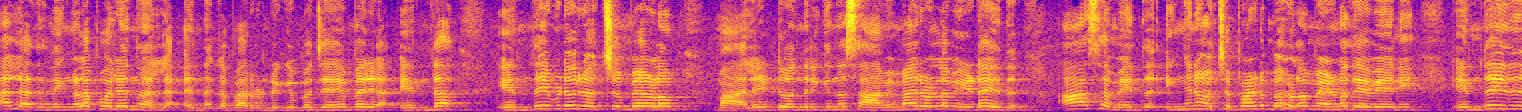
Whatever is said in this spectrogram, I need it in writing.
അല്ലാതെ നിങ്ങളെപ്പോലെയൊന്നും അല്ല. എന്നൊക്കെ പറഞ്ഞിരിക്കുമ്പോൾ ജയം വരിക. എന്താ എന്താ ഇവിടെ ഒരു ഒച്ചമ്പേളം മാലയിട്ട് വന്നിരിക്കുന്ന സ്വാമിമാരുള്ള വീടാ ഇത്. ആ സമയത്ത് ഇങ്ങനെ ഒച്ചപ്പാട് ബഹളം വേണോ ദേവേനി എന്താ ഇത്?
